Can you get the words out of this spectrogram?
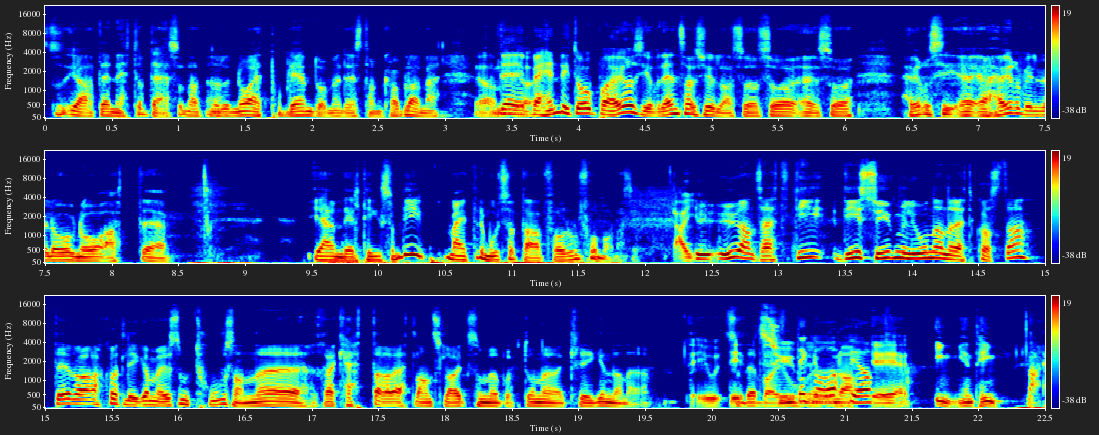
så, ja, det er nettopp det. Sånn at når det nå er et problem da med de strømkablene Ja, men Det er ja. behendig òg på høyresida for den saks skyld. Altså, så, så Høyre, eh, Høyre vil vel òg nå at eh, gjøre en del ting som de mente det motsatte av for noen få måneder siden. U uansett, de, de syv millionene dette kosta, det var akkurat like mye som to sånne raketter av et eller annet slag som vi brukte under krigen der nede. det er jo det, det syv går opp i millioner opp. er ingenting. Nei,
